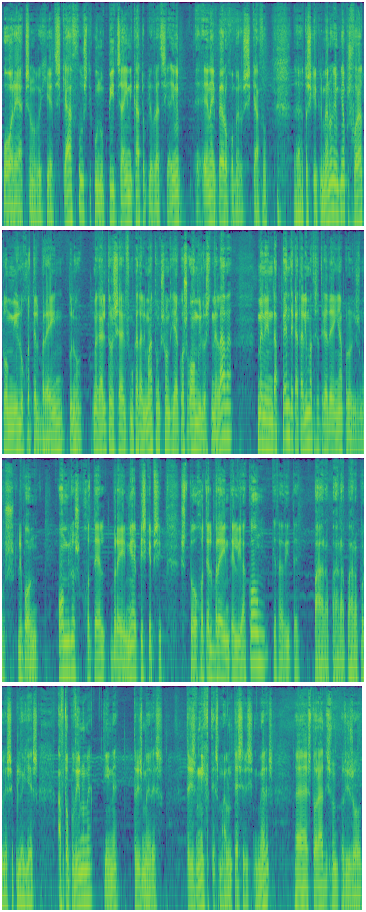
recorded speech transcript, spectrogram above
ωραία ξενοδοχεία της Σκιάθους. Στη Κουνουπίτσα είναι η κάτω πλευρά της Σκιάθου. Είναι ένα υπέροχο μέρος της Σκιάθου. Ε, το συγκεκριμένο είναι μια προσφορά του ομίλου Hotel Brain, που είναι ο μεγαλύτερος σε αριθμό καταλήμματων ξενοδοχειακός όμιλος στην Ελλάδα, με 95 καταλήμματα σε 39 προορισμούς. Λοιπόν, όμιλος Hotel Brain. Μια επίσκεψη στο hotelbrain.com και θα δείτε πάρα πάρα πάρα πολλές επιλογές. Αυτό που δίνουμε είναι τρεις μέρες, τρεις νύχτες μάλλον, τέσσερις ημέρε, ε, στο Radisson Resort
